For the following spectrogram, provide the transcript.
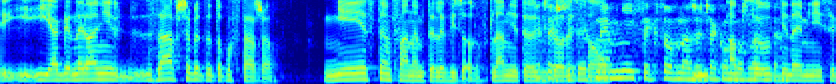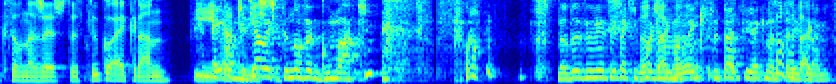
I ja generalnie zawsze będę to powtarzał. Nie jestem fanem telewizorów. Dla mnie telewizory ja to jest najmniej seksowna rzecz, jaką Absolutnie można... Ten... najmniej seksowna rzecz. To jest tylko ekran i Ej, a oczywiście... widziałeś te nowe gumaki? Co? No to jest mniej więcej taki no poziom tak, no, ekscytacji jak nad tak. telewizorami. Tak.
